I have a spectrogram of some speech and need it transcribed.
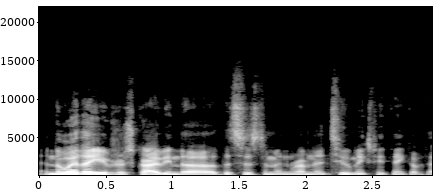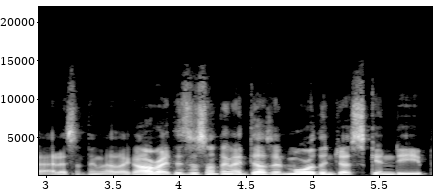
And the way that you're describing the the system in Remnant 2 makes me think of that as something that like, all right, this is something that does it more than just skin deep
